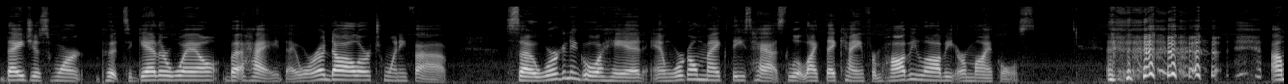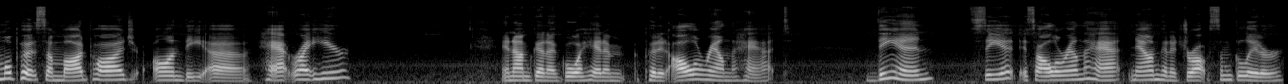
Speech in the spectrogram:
They just weren't put together well, but hey, they were a dollar twenty-five. So we're going to go ahead and we're going to make these hats look like they came from Hobby Lobby or Michael's. I'm going to put some Mod Podge on the uh, hat right here. And I'm going to go ahead and put it all around the hat. Then, see it? It's all around the hat. Now I'm going to drop some glitter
